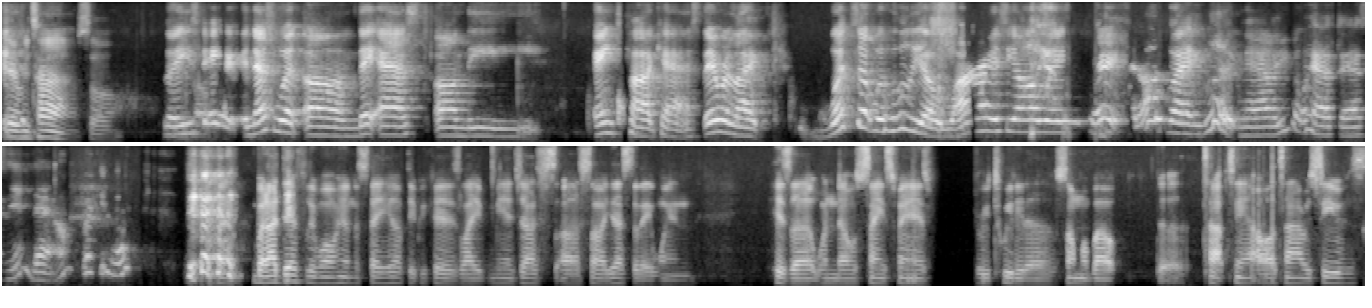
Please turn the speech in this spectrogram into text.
every time. So So he you know. stay hurt. And that's what um they asked on the Aints podcast. They were like, What's up with Julio? Why is he always hurt? And I was like, Look, now you're gonna have to ask him that. I'm fucking. But, but I definitely want him to stay healthy because, like me and Josh uh, saw yesterday when his uh when those Saints fans retweeted uh something about the top ten all time receivers,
